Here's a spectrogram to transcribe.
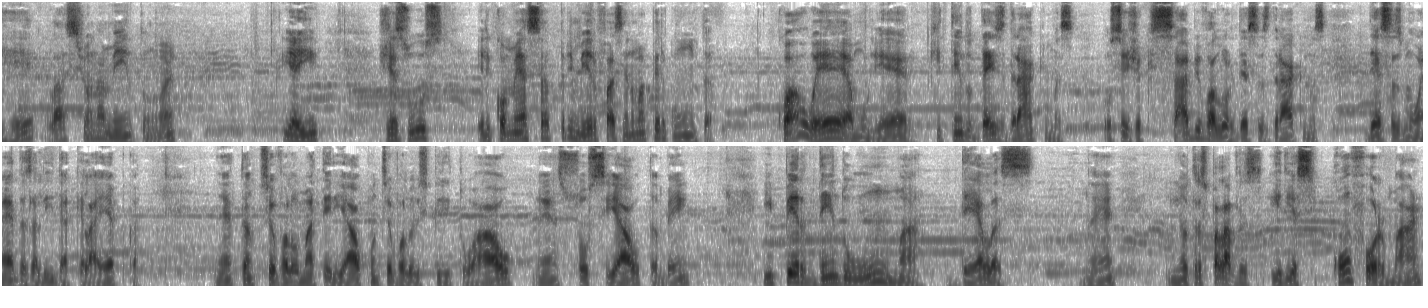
relacionamento, não é? E aí Jesus ele começa primeiro fazendo uma pergunta: qual é a mulher que, tendo dez dracmas, ou seja, que sabe o valor dessas dracmas, dessas moedas ali daquela época, né, tanto seu valor material quanto seu valor espiritual, né, social também, e perdendo uma delas, né, em outras palavras, iria se conformar,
